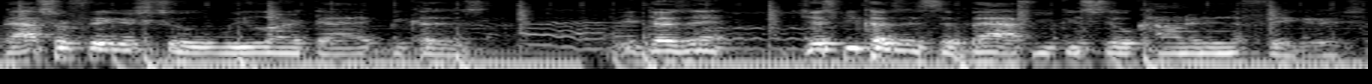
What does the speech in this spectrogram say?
BAFs are figures too. We learned that because it doesn't just because it's a BAF, you can still count it in the figures.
